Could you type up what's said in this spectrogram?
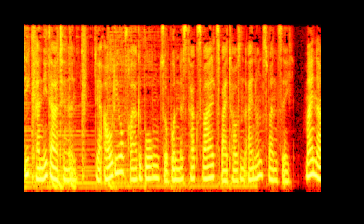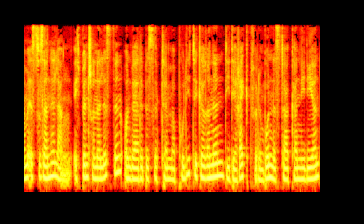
Die Kandidatinnen. Der Audio-Fragebogen zur Bundestagswahl 2021. Mein Name ist Susanne Lang. Ich bin Journalistin und werde bis September Politikerinnen, die direkt für den Bundestag kandidieren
